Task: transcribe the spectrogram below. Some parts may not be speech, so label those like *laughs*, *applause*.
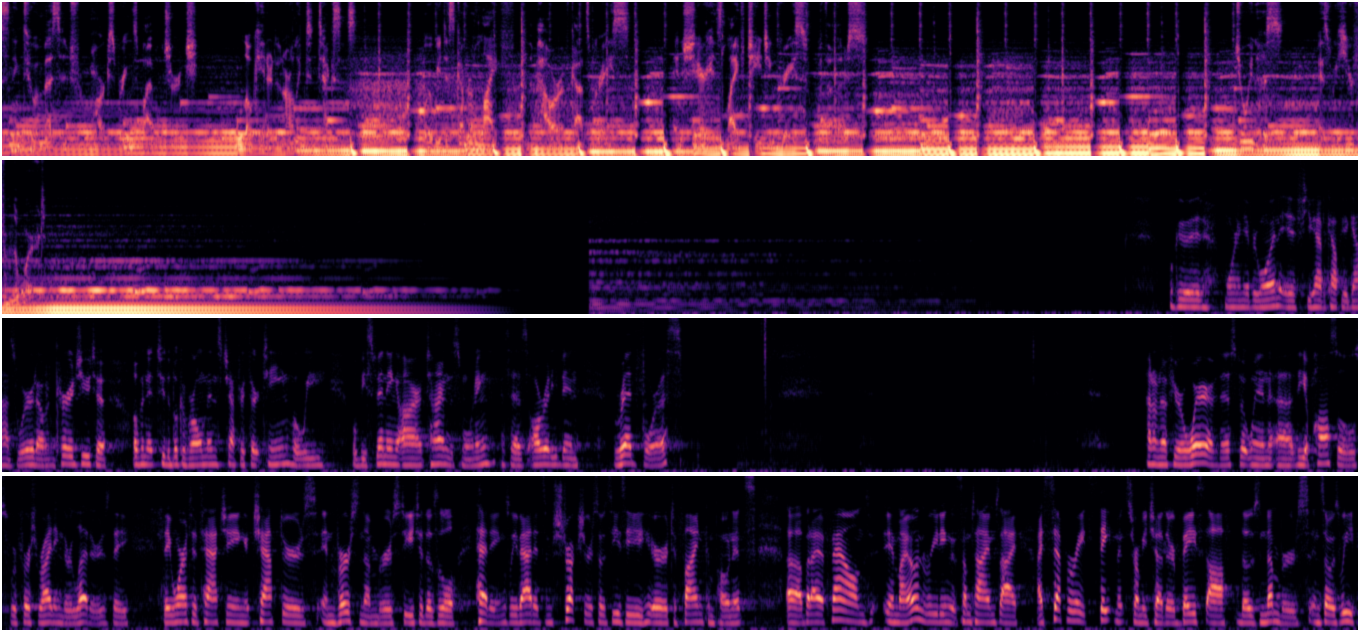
listening to a message from Park Springs Bible Church, located in Arlington, Texas, where we discover life in the power of God's grace and share His life changing grace with others. Everyone. If you have a copy of God's Word, I would encourage you to open it to the book of Romans, chapter 13, where we will be spending our time this morning, as has already been read for us. I don't know if you're aware of this, but when uh, the apostles were first writing their letters, they, they weren't attaching chapters and verse numbers to each of those little headings. We've added some structure so it's easier to find components. Uh, but I have found in my own reading that sometimes I, I separate statements from each other based off those numbers. And so as we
